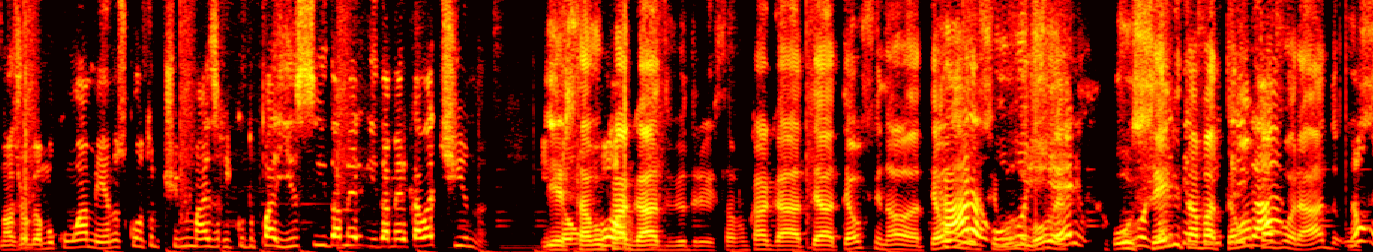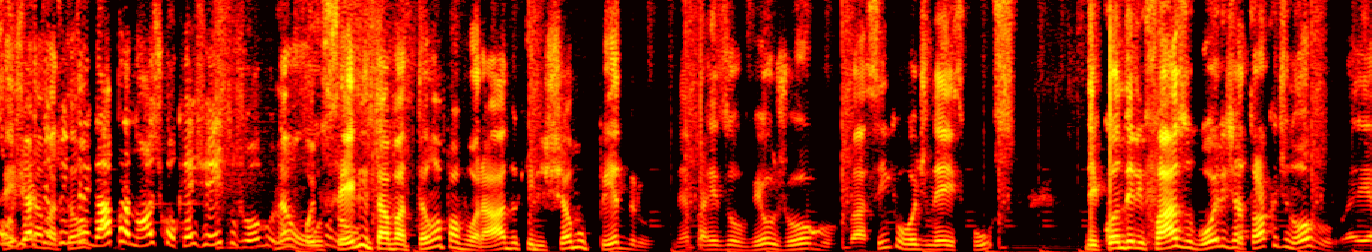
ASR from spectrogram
Nós jogamos com um a menos contra o time mais rico do país e da, e da América Latina. E então, eles estavam cagados, viu, Dre? Estavam cagados. Até, até o final, até cara, o segundo o Rogério, gol. Né? O, o Ceni tava tão apavorado. Não, o, o Rogério tentou tão... entregar pra nós de qualquer jeito o jogo. Não, não o Ceni tava tão apavorado que ele chama o Pedro, né, pra resolver o jogo assim que o Rodinei é expulso. E quando ele faz o gol, ele já troca de novo. É,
